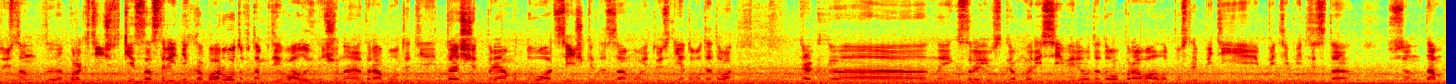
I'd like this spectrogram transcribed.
То есть он э, практически со средних оборотов, там где валы начинают работать, и тащит прямо до отсечки до самой. То есть нет вот этого, как э, на X-рейвском ресивере, вот этого провала после 5, 5500. То есть он там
